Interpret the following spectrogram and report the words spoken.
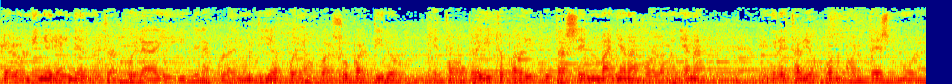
que los niños y las niñas de nuestra escuela y de la escuela de Montilla puedan jugar su partido que estaba previsto para disputarse mañana por la mañana en el estadio Juan Cortés Mora.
